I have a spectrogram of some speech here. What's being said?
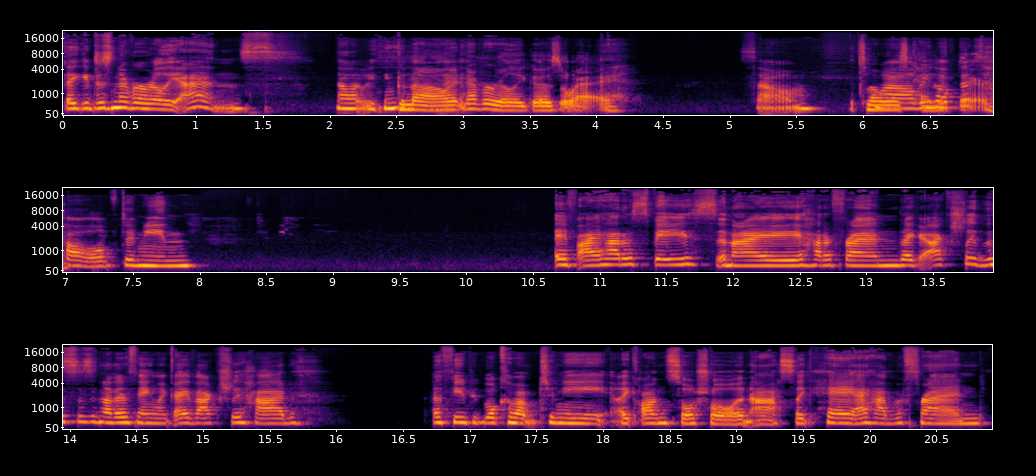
like it just never really ends. Now that we think about no, it, it never really goes away. So it's always well. we hope this helped. I mean, if I had a space and I had a friend, like actually, this is another thing. Like I've actually had a few people come up to me like on social and ask, like, "Hey, I have a friend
